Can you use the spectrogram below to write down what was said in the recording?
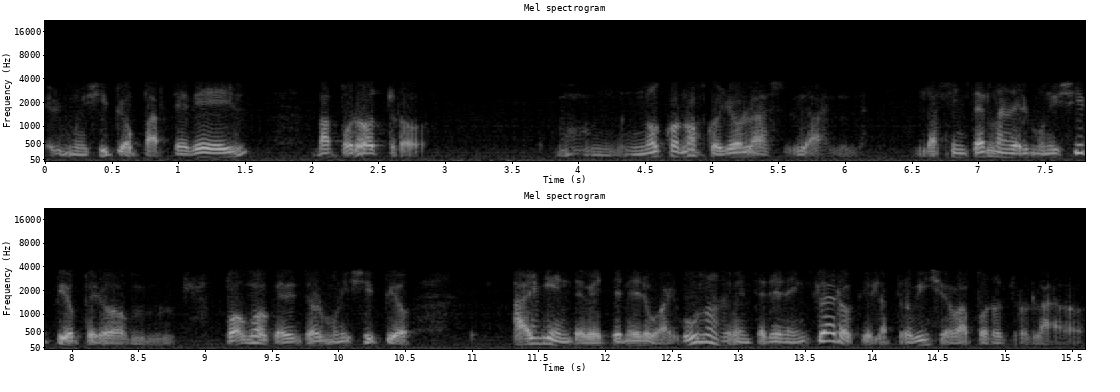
el, municipio parte de él va por otro. Mm, no conozco yo las, las, las internas del municipio, pero mm, supongo que dentro del municipio alguien debe tener o algunos deben tener en claro que la provincia va por otro lado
